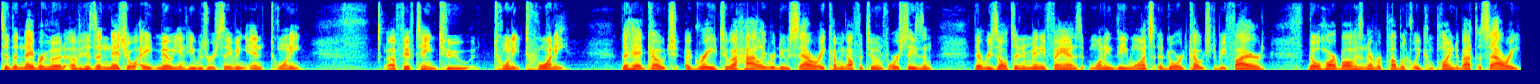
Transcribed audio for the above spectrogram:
to the neighborhood of his initial 8 million he was receiving in 2015 uh, to 2020. The head coach agreed to a highly reduced salary coming off a 2 and 4 season that resulted in many fans wanting the once adored coach to be fired. Though Harbaugh has never publicly complained about the salary,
